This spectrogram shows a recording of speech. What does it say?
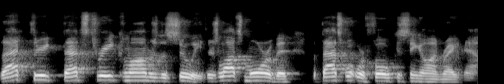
That three, that's three kilometers of the Sooy. There's lots more of it, but that's what we're focusing on right now.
